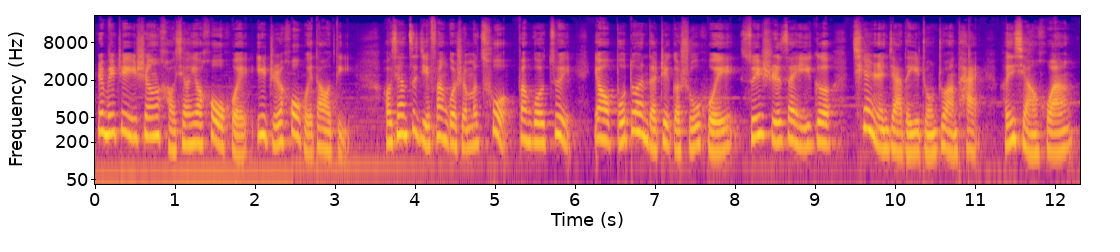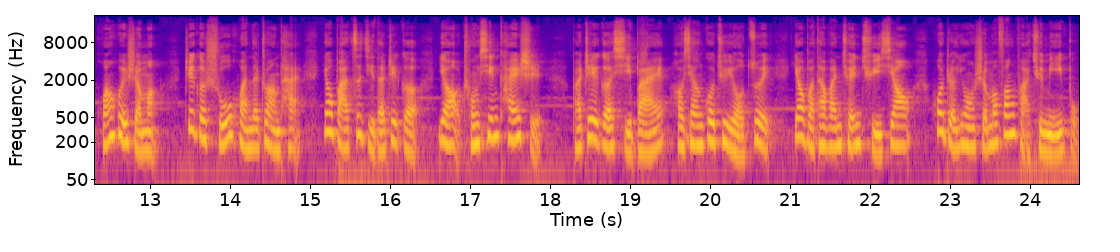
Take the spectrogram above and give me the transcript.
认为这一生好像要后悔，一直后悔到底。好像自己犯过什么错，犯过罪，要不断的这个赎回，随时在一个欠人家的一种状态，很想还，还回什么？这个赎还的状态，要把自己的这个要重新开始，把这个洗白，好像过去有罪，要把它完全取消，或者用什么方法去弥补？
